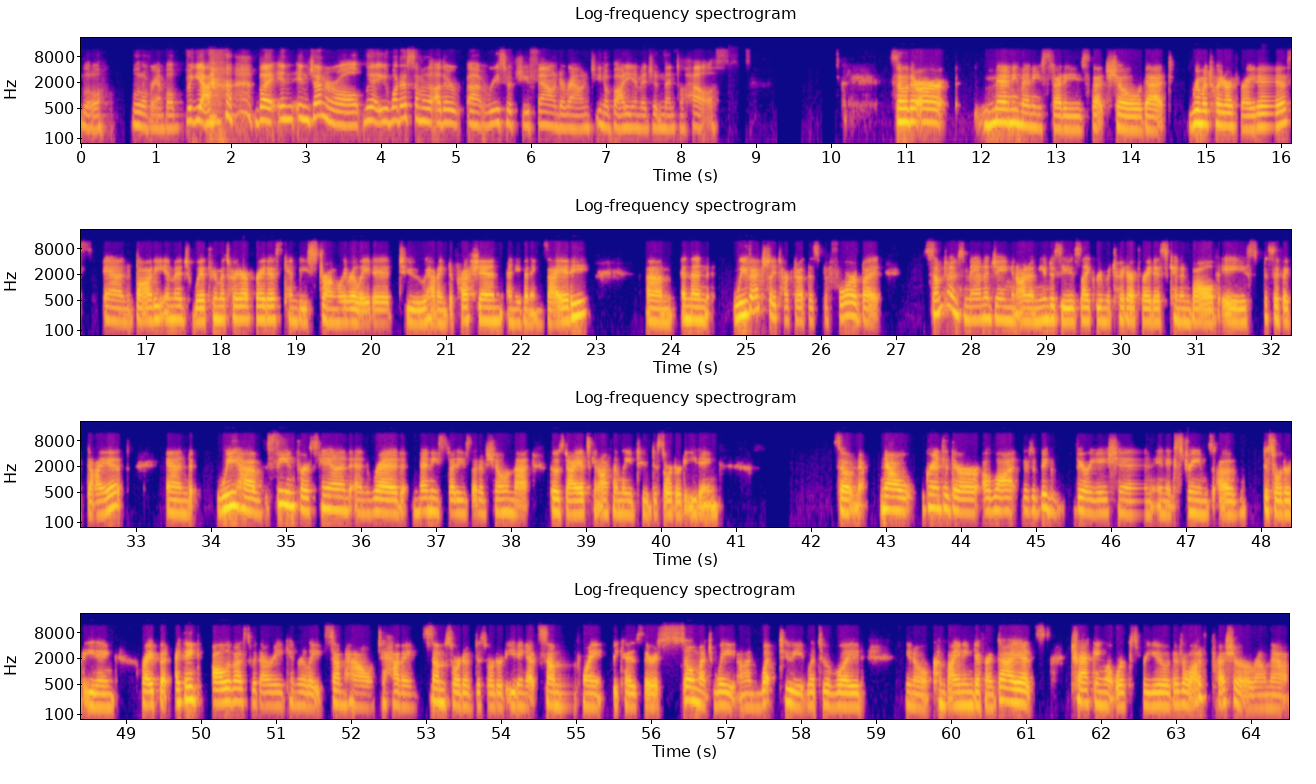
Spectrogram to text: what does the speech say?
little, little ramble, but yeah. but in, in general, what are some of the other uh, research you found around, you know, body image and mental health? So there are many, many studies that show that rheumatoid arthritis and body image with rheumatoid arthritis can be strongly related to having depression and even anxiety. Um, and then we've actually talked about this before, but sometimes managing an autoimmune disease like rheumatoid arthritis can involve a specific diet. And we have seen firsthand and read many studies that have shown that those diets can often lead to disordered eating. So now, now, granted, there are a lot, there's a big variation in extremes of disordered eating, right? But I think all of us with RA can relate somehow to having some sort of disordered eating at some point because there is so much weight on what to eat, what to avoid, you know, combining different diets tracking what works for you. There's a lot of pressure around that.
